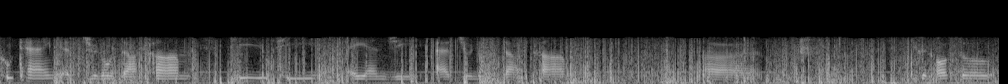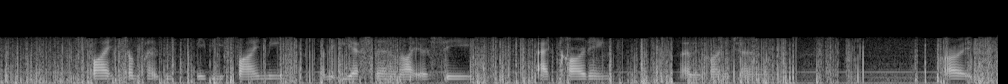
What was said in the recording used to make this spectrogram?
tutang at juno.com, T-U-T-A-N-G at juno.com. Uh, you can also find, sometimes maybe find me on the ESN and IRC at carding, at the carding channel. Alright.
